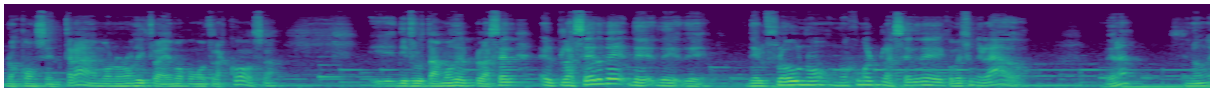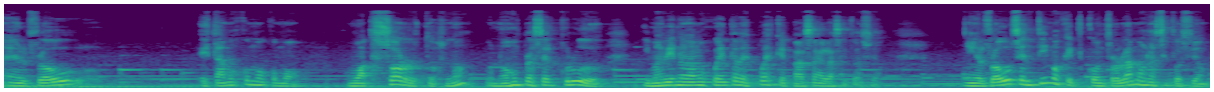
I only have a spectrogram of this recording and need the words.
nos concentramos, no nos distraemos con otras cosas, y disfrutamos del placer. El placer de, del flow no, no es como el placer de comerse un helado, ¿verdad? Sino en el flow estamos como, como, como absortos, ¿no? No es un placer crudo y más bien nos damos cuenta después que pasa la situación. En el flow sentimos que controlamos la situación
